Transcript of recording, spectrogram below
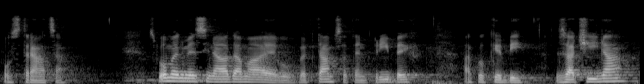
postráca. Spomeňme si na Adama a Evu, tam sa ten príbeh ako keby začína.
